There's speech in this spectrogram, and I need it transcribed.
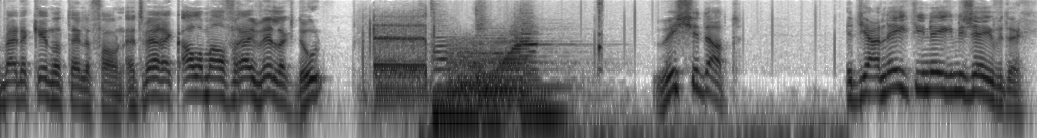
bij de kindertelefoon het werk allemaal vrijwillig doen? Wist je dat? Het jaar 1979,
